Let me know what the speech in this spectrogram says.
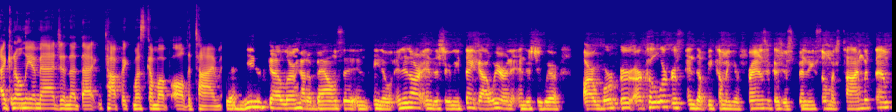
I can only imagine that that topic must come up all the time. you just gotta learn how to balance it. And you know, and in our industry, I mean, thank God we're in an industry where our worker, our coworkers end up becoming your friends because you're spending so much time with them.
